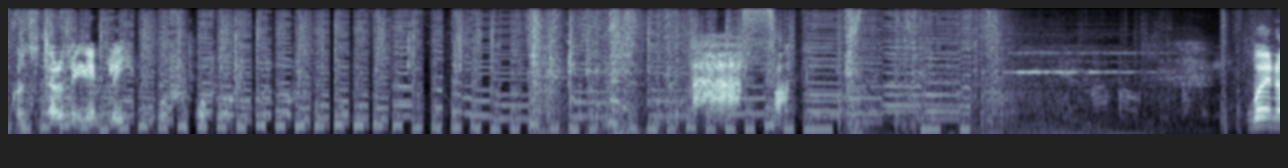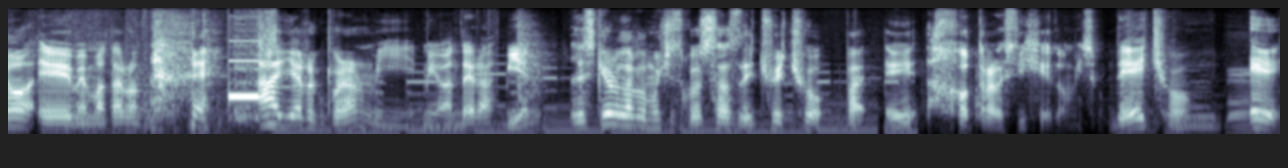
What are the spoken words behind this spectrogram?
concentrado en el gameplay. Uf, Bueno, eh, me mataron. ah, ya recuperaron mi, mi, bandera. Bien. Les quiero hablar de muchas cosas. De hecho, he hecho... Eh, otra vez dije lo mismo. De hecho, he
